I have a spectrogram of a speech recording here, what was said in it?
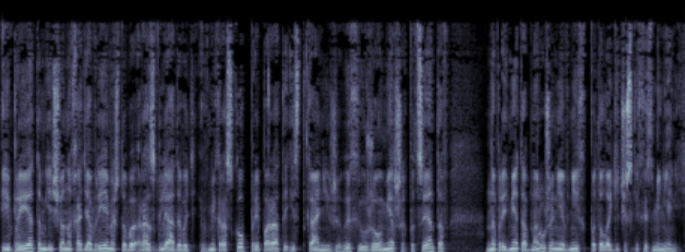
и при этом еще находя время, чтобы разглядывать в микроскоп препараты из тканей живых и уже умерших пациентов на предмет обнаружения в них патологических изменений.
